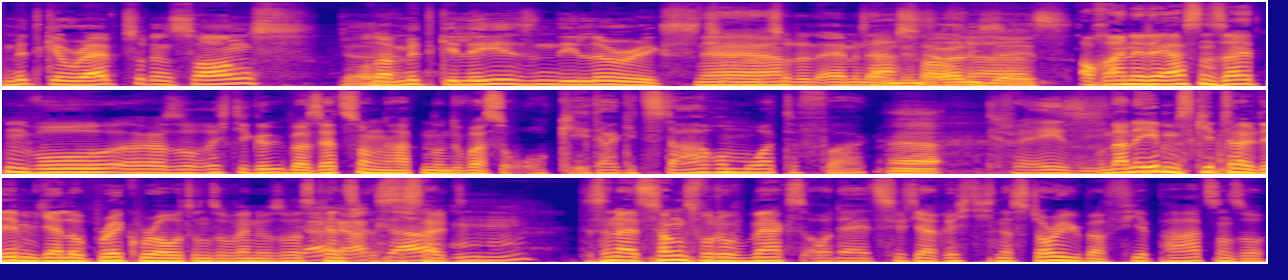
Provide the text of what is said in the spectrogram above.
mitgerappt zu den Songs Geil. oder mitgelesen die Lyrics Ja, zu, ja. zu den in Eminem den Das- Early Songs. Ja. Days. Auch eine der ersten Seiten, wo äh, so richtige Übersetzungen hatten und du warst so, okay, da geht's darum, what the fuck. Ja. Crazy. Und dann eben, es gibt halt eben Yellow Brick Road und so, wenn du sowas Ja, kennst. ja, es ist halt, Mhm. das sind halt Songs, wo du merkst, oh, der erzählt ja richtig eine Story über vier Parts und so.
